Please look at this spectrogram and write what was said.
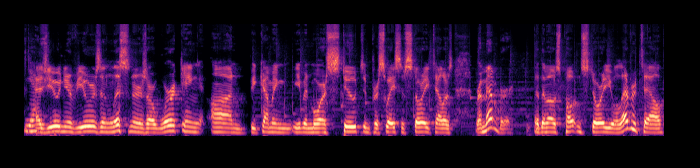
Yeah. As you and your viewers and listeners are working on becoming even more astute and persuasive storytellers, remember that the most potent story you will ever tell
